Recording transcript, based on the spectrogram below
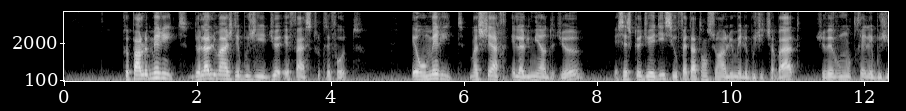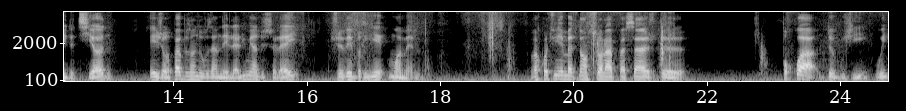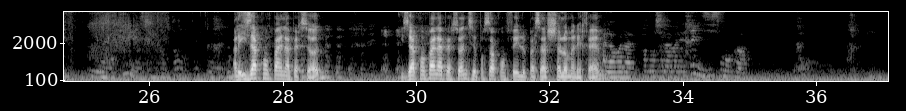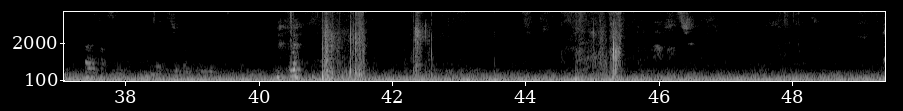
que par le mérite de l'allumage des bougies, Dieu efface toutes les fautes, et on mérite Mashiach et la lumière de Dieu, et c'est ce que Dieu a dit, si vous faites attention à allumer les bougies de Shabbat, je vais vous montrer les bougies de Tzion, et j'aurai pas besoin de vous amener la lumière du soleil, je vais briller moi-même. On va continuer maintenant sur le passage de pourquoi deux bougies, oui. Alors, ils accompagnent la personne. Ils accompagnent la personne, c'est pour ça qu'on fait le passage Shalom Aleichem. Alors voilà, pendant Shalom Aleichem, ils y sont encore.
